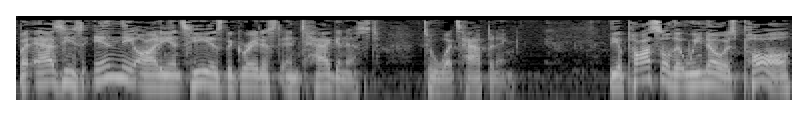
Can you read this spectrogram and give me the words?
But as he's in the audience, he is the greatest antagonist to what's happening. The apostle that we know as Paul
